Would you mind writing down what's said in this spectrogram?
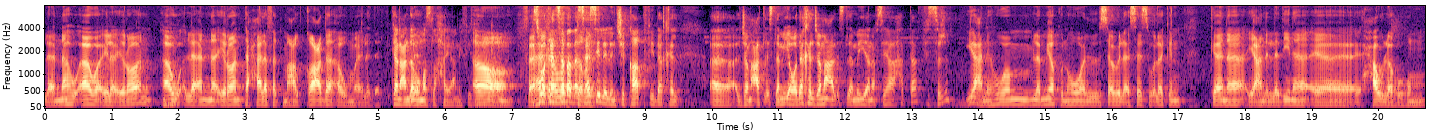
لأنه آوى إلى إيران أو لأن إيران تحالفت مع القاعدة أو ما إلى ذلك. كان عنده مصلحة يعني في ذلك. آه بس هو كان سبب أساسي للانشقاق في داخل الجماعات الإسلامية وداخل الجماعة الإسلامية نفسها حتى في السجن؟ يعني هو لم يكن هو السبب الأساسي ولكن كان يعني الذين آه، حوله هم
